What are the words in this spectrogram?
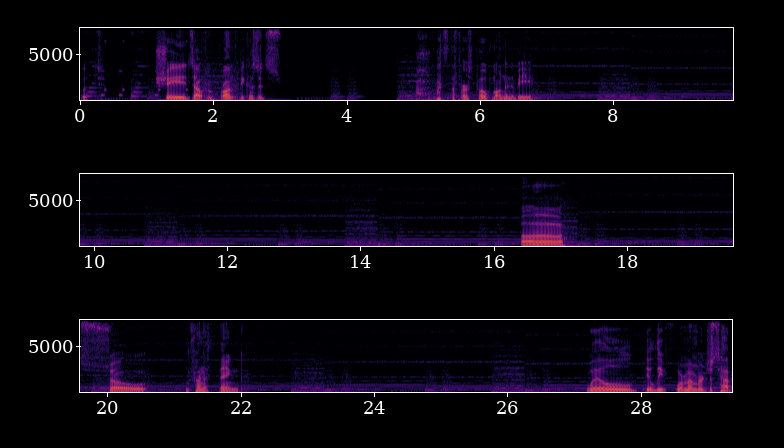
put shades out in front because it's... what's the first Pokemon gonna be? Elite Four member just have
